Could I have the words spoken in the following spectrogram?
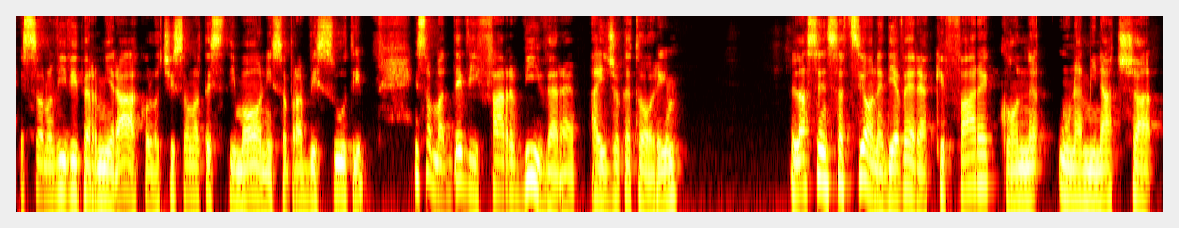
e sono vivi per miracolo, ci sono testimoni sopravvissuti. Insomma, devi far vivere ai giocatori la sensazione di avere a che fare con una minaccia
